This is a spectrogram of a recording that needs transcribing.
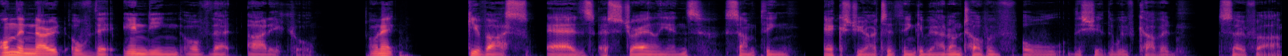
On the note of the ending of that article, I want to give us as Australians something extra to think about on top of all the shit that we've covered so far.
